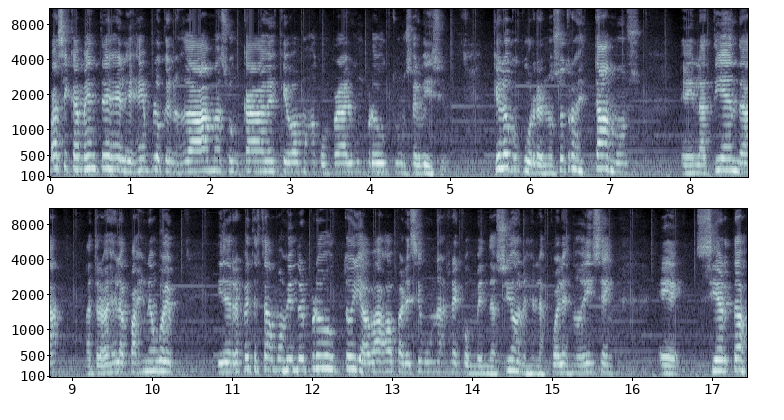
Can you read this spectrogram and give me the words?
básicamente es el ejemplo que nos da Amazon cada vez que vamos a comprar algún producto o un servicio. ¿Qué es lo que ocurre? Nosotros estamos en la tienda a través de la página web y de repente estamos viendo el producto y abajo aparecen unas recomendaciones en las cuales nos dicen eh, ciertos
